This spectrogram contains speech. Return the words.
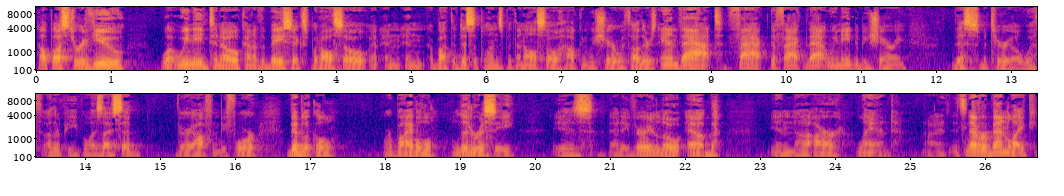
help us to review what we need to know, kind of the basics, but also and, and, and, about the disciplines, but then also how can we share with others. And that fact, the fact that we need to be sharing this material with other people. As I've said very often before, biblical or Bible literacy is at a very low ebb in uh, our land. Uh, it's never been like,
